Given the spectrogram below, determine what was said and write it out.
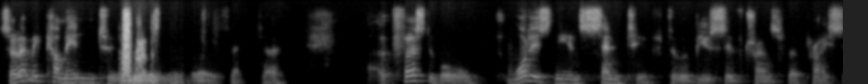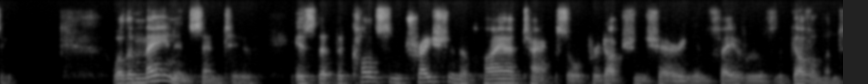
So let me come into the oil sector. Uh, first of all, what is the incentive to abusive transfer pricing? Well, the main incentive is that the concentration of higher tax or production sharing in favor of the government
